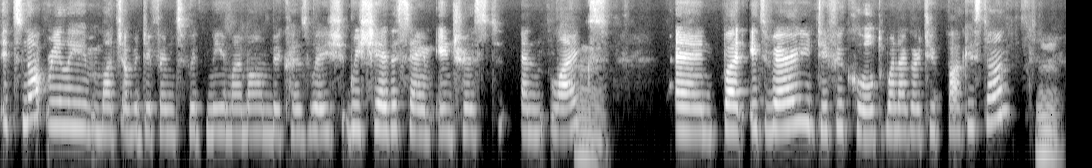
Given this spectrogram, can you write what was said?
it's not really much of a difference with me and my mom because we sh- we share the same interest and likes, Mm. and but it's very difficult when I go to Pakistan. Mm.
